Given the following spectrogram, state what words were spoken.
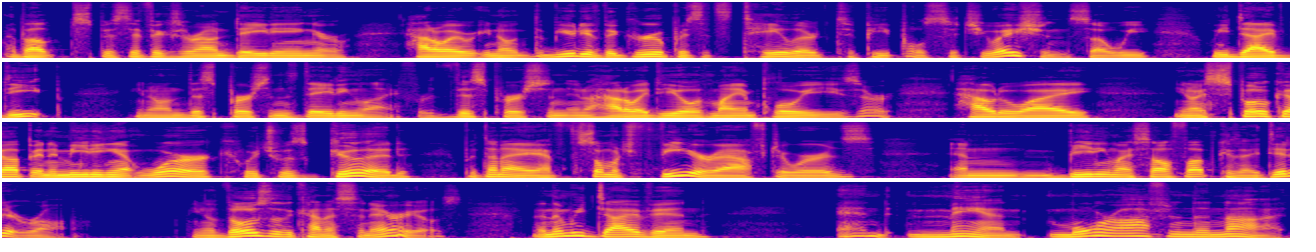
about specifics around dating or how do I, you know, the beauty of the group is it's tailored to people's situations. So we we dive deep, you know, on this person's dating life or this person, you know, how do I deal with my employees or how do I, you know, I spoke up in a meeting at work, which was good, but then I have so much fear afterwards and beating myself up because I did it wrong. You know, those are the kind of scenarios. And then we dive in, and man, more often than not,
